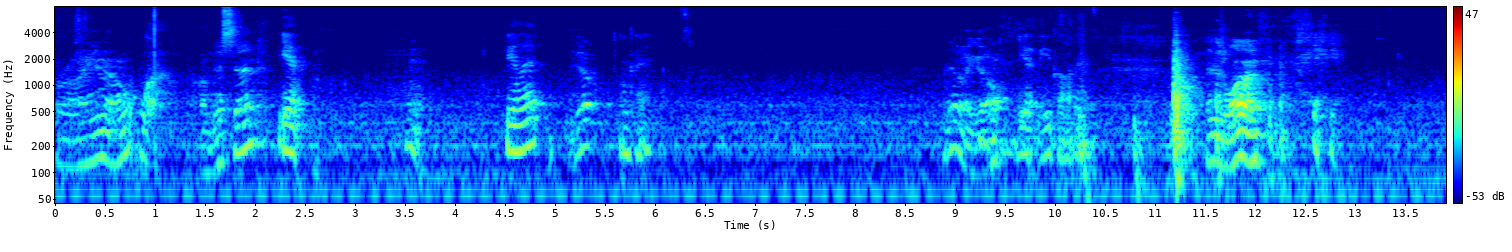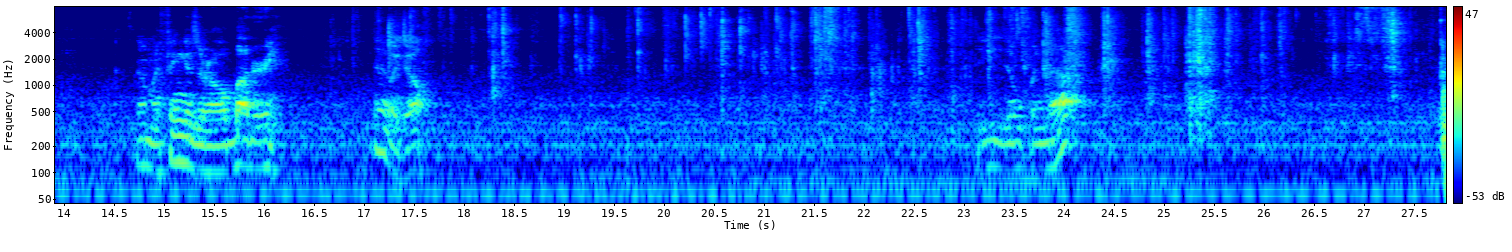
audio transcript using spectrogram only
Crying out. On this end? Yeah. Hmm. Feel it? Yep. Okay. There we go. Yep, you got it. There's one. now my fingers are all buttery. There we go. These opened up. I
